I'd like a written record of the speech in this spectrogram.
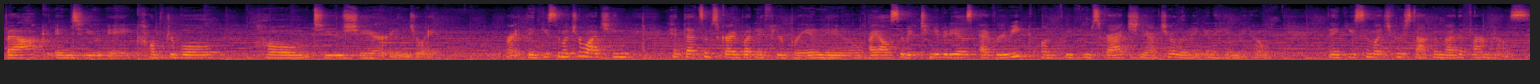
back into a comfortable home to share and enjoy. All right, thank you so much for watching. Hit that subscribe button if you're brand new. I also make two new videos every week on food from scratch, natural living, and a handmade home. Thank you so much for stopping by the farmhouse.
